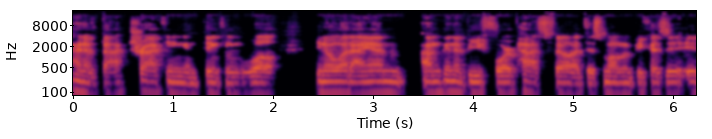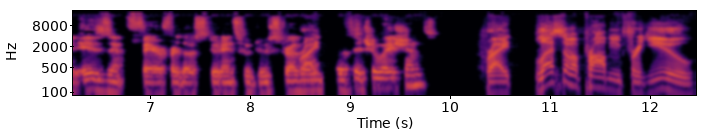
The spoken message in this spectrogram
kind of backtracking and thinking, well, you know what? I am, I'm going to be for pass fail at this moment because it, it isn't fair for those students who do struggle right. in those situations. Right less of a problem for you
